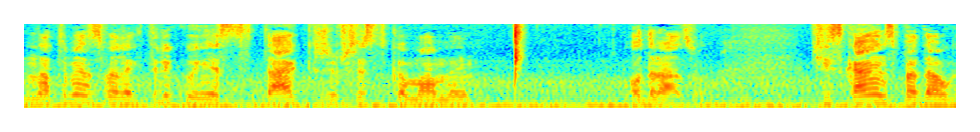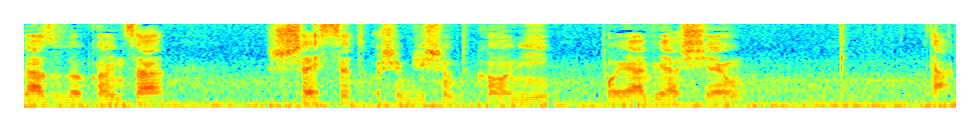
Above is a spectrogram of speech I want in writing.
natomiast w elektryku jest tak, że wszystko mamy od razu. Wciskając pedał gazu do końca, 680 koni pojawia się tak,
